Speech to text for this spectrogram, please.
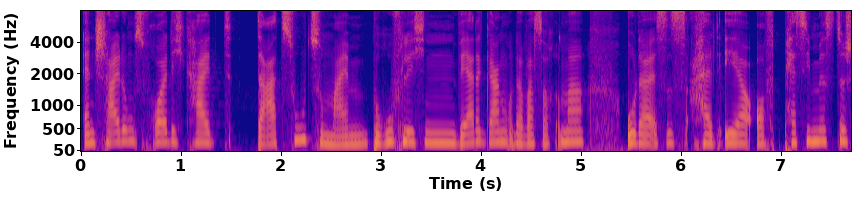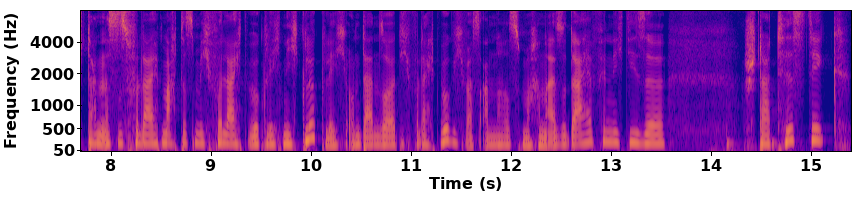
Entscheidungsfreudigkeit dazu, zu meinem beruflichen Werdegang oder was auch immer? Oder ist es halt eher oft pessimistisch? Dann ist es vielleicht, macht es mich vielleicht wirklich nicht glücklich und dann sollte ich vielleicht wirklich was anderes machen. Also daher finde ich diese Statistik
